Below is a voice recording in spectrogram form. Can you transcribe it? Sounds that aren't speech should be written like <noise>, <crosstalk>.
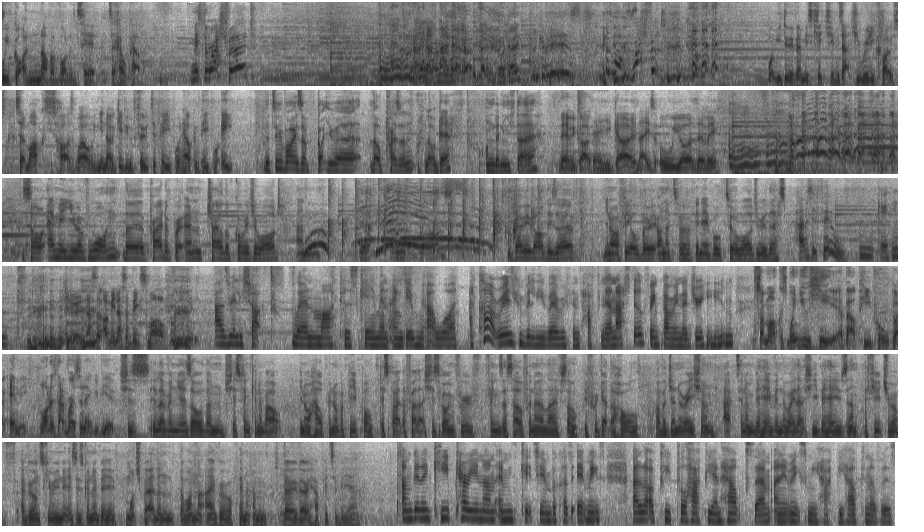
we've got another volunteer to help out. Mr. Rashford? <laughs> Okay? Look at this. That's Marcus Rashford. <laughs> What you do with Emmie's Kitchen is actually really close to Marcus's heart as well, and you know, giving food to people and helping people eat. The two boys have got you a little present, a little gift underneath there. There we go. There you go. That is all yours, Emmie. <laughs> So, Emmie, you have won the Pride of Britain Child of Courage Award. And yeah, round of applause. Very well deserved. You know, I feel very honoured to have been able to award you with this. How does it feel? Good. <laughs> Good. That's a, I mean, that's a big smile. I was really shocked when Marcus came in and gave me an award. I can't really <laughs> believe everything's happening, and I still think I'm in a dream. <laughs> So, Marcus, when you hear about people like Emmie, why does that resonate with you? She's 11 years old and she's thinking about, you know, helping other people, despite the fact that she's going through things herself in her life. So if we get the whole of a generation acting and behaving the way that she behaves, then the future of everyone's communities is going to be much better than the one that I grew up in. I'm very, very happy to be here. I'm going to keep carrying on Emmie's Kitchen because it makes a lot of people happy and helps them, and it makes me happy helping others.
